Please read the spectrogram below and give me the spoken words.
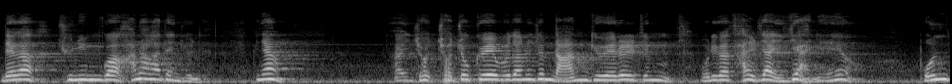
내가 주님과 하나가 된 존재. 그냥 아니, 저, 저쪽 교회보다는 좀 나은 교회를 좀 우리가 살자 이게 아니에요. 본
